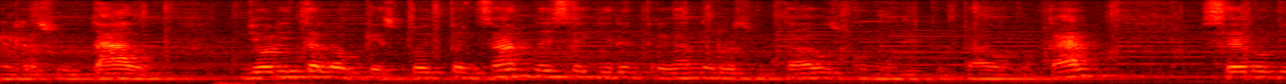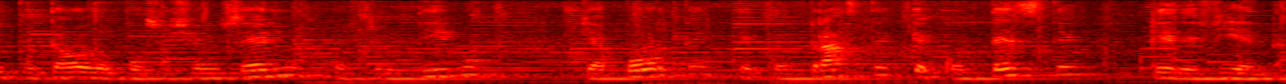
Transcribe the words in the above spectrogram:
el resultado. Yo ahorita lo que estoy pensando es seguir entregando resultados como diputado local ser un diputado de oposición serio, constructivo, que aporte, que contraste, que conteste, que defienda.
